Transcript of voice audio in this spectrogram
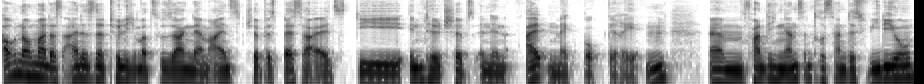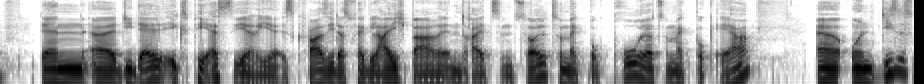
Auch nochmal, das eine ist natürlich immer zu sagen, der M1-Chip ist besser als die Intel-Chips in den alten MacBook-Geräten. Ähm, fand ich ein ganz interessantes Video, denn äh, die Dell XPS-Serie ist quasi das Vergleichbare in 13 Zoll zum MacBook Pro oder zum MacBook Air. Äh, und dieses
